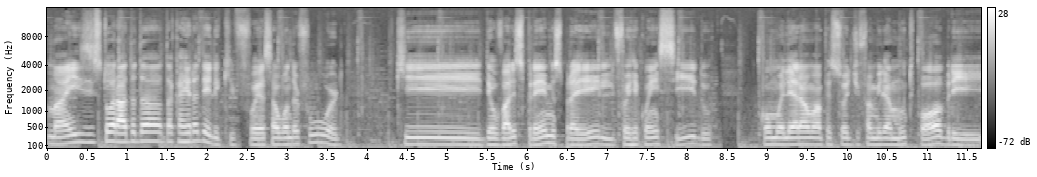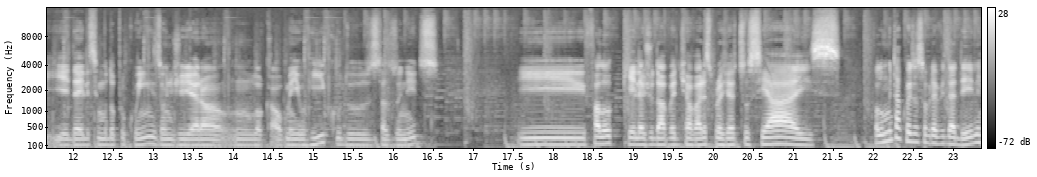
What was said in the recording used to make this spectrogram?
mais estourada da, da carreira dele, que foi essa Wonderful World que deu vários prêmios para ele, foi reconhecido. Como ele era uma pessoa de família muito pobre e daí ele se mudou pro Queens, onde era um local meio rico dos Estados Unidos. E falou que ele ajudava, tinha vários projetos sociais. Falou muita coisa sobre a vida dele.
